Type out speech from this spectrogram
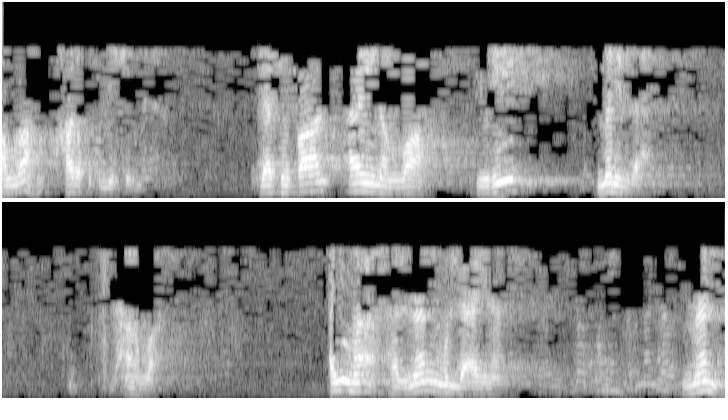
الله خالق كل شيء. لكن قال أين الله؟ يريد من الله. سبحان الله. أيما أسهل من ولا أين؟ من؟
